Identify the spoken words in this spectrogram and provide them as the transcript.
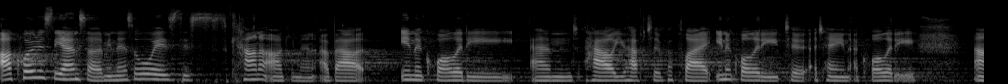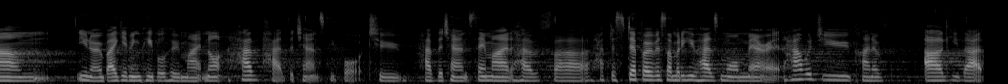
are quotas the answer? I mean, there's always this counter argument about inequality and how you have to apply inequality to attain equality. Um, you know, by giving people who might not have had the chance before to have the chance, they might have, uh, have to step over somebody who has more merit. How would you kind of argue that,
